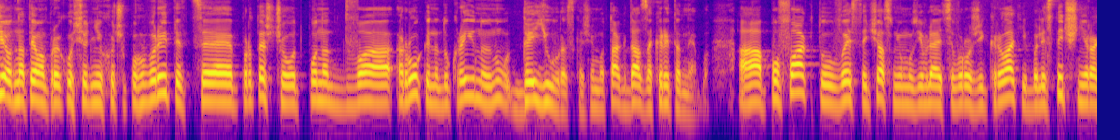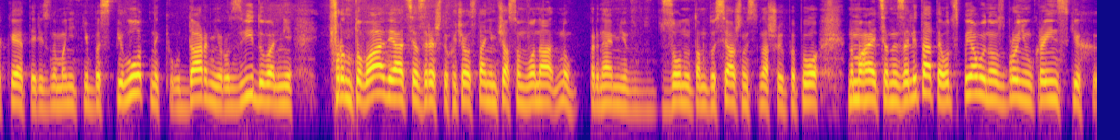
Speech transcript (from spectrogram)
ще одна тема, про яку сьогодні хочу поговорити, це про те, що от понад два роки над Україною, ну де юре, скажімо так, да, закрите небо. А по факту весь цей час у ньому з'являються ворожі крилаті, балістичні ракети, різноманітні безпілотники, ударні, розвідувальні, фронтова авіація. Зрештою, хоча останнім часом вона, ну принаймні, в зону там досяжності нашої ППО намагається не залітати. От з появою на озброєнні українських, е,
